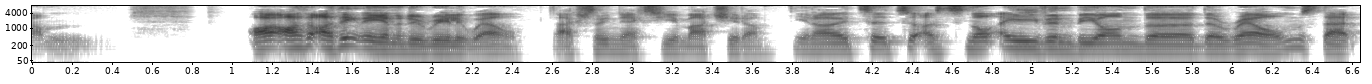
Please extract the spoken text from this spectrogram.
um, I, I, think they're going to do really well actually next year, Machida. You know, it's it's it's not even beyond the the realms that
